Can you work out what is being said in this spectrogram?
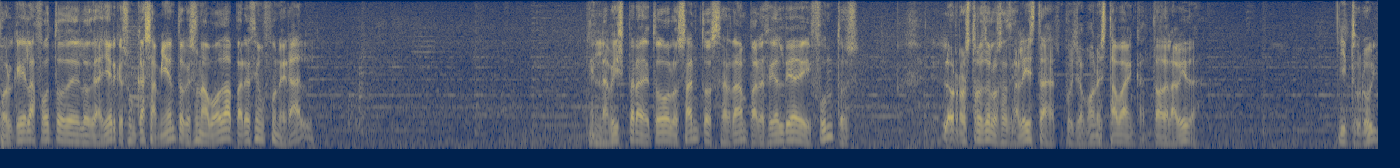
¿Por qué la foto de lo de ayer, que es un casamiento, que es una boda, parece un funeral? En la víspera de todos los santos, Cerdán parecía el día de difuntos. Los rostros de los socialistas, pues Yamón estaba encantado de la vida. Y Turull.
